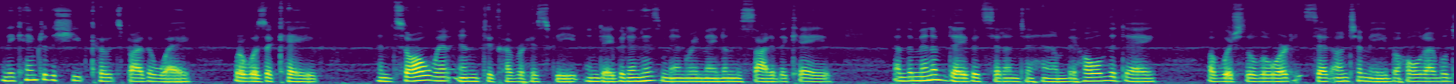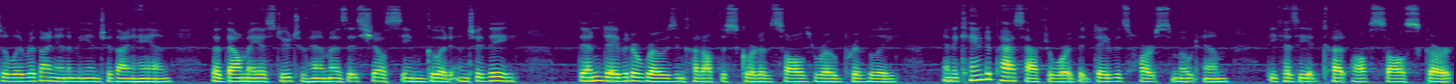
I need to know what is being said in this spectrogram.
And he came to the sheepcotes by the way, where was a cave. And Saul went in to cover his feet, and David and his men remained on the side of the cave. And the men of David said unto him, Behold, the day of which the Lord said unto me, Behold, I will deliver thine enemy into thine hand, that thou mayest do to him as it shall seem good unto thee. Then David arose and cut off the skirt of Saul's robe privily. And it came to pass afterward that David's heart smote him, because he had cut off Saul's skirt.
